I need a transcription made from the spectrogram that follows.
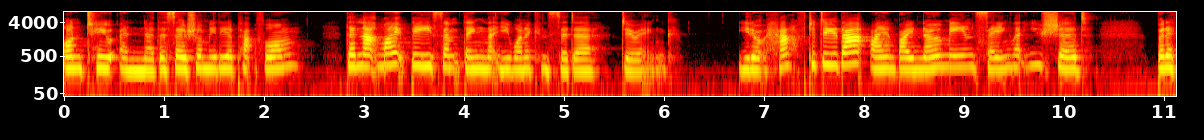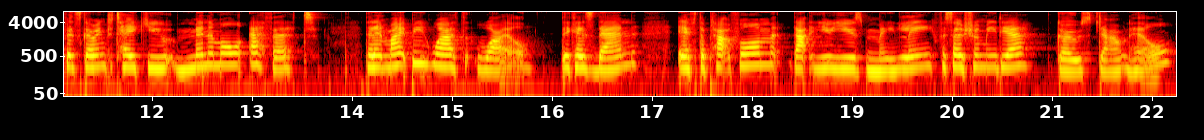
onto another social media platform, then that might be something that you want to consider doing. You don't have to do that. I am by no means saying that you should, But if it's going to take you minimal effort, then it might be worthwhile because then if the platform that you use mainly for social media goes downhill,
